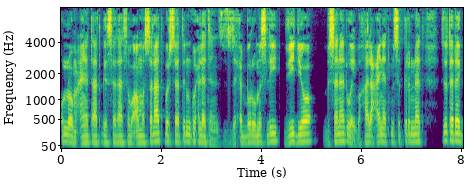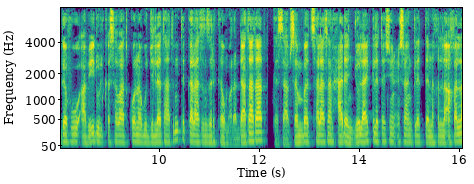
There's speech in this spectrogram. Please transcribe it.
ኩሎም ዓይነታት ግህሰታት ሰብኣዊ መሰላት ብርሰትን ጉሕለትን ዝሕብሩ ምስሊ፣ ቪድዮ፣ ብሰነድ ወይ ብኻልእ ዓይነት ምስክርነት ዝተደገፉ ኣብ ኢድ ውልቀ ሰባት ኮነ ጉጅለታትን ትካላትን ዝርከቡ መረዳእታታት ክሳብ ሰንበት ሰላሳን ሓደን ጁላይ ክልተ ሽሕን ዕስራን ክልተን ንክለኣኸላ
